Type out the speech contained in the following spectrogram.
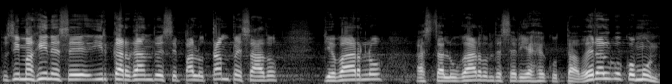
Pues imagínense ir cargando ese palo tan pesado, llevarlo hasta el lugar donde sería ejecutado. Era algo común.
